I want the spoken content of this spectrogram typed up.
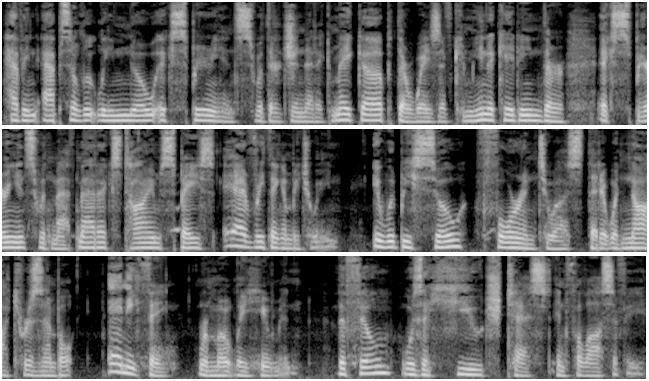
having absolutely no experience with their genetic makeup, their ways of communicating, their experience with mathematics, time, space, everything in between. It would be so foreign to us that it would not resemble anything remotely human. The film was a huge test in philosophy,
